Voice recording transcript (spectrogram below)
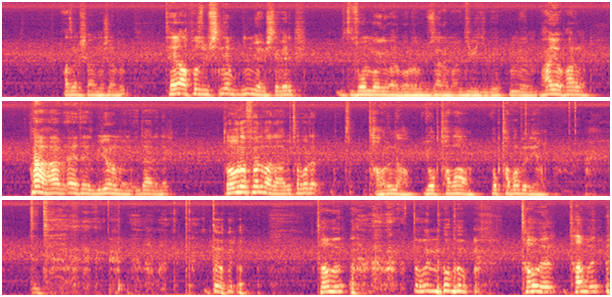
Az önce şarkı. T şey ne bilmiyorum işte garip zombi oyunu var bu arada güzel ama gibi gibi bilmiyorum. Ha yok pardon. Ha abi evet evet biliyorum oyunu idare eder. Towerofel var abi. Tower T- Tavrı ne? Yok tavam. Yok tava böreği. T- t- Tower. Tower. Tower ne oğlum? Tower. Tower.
